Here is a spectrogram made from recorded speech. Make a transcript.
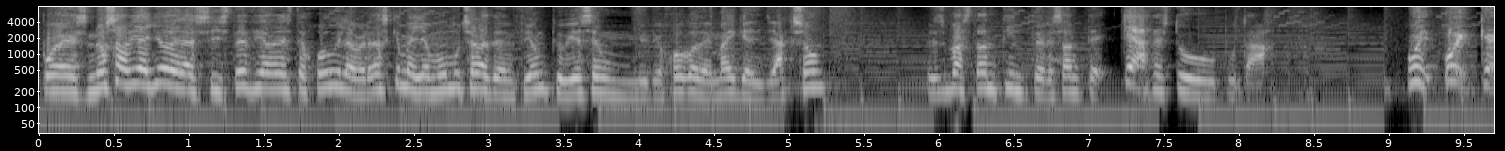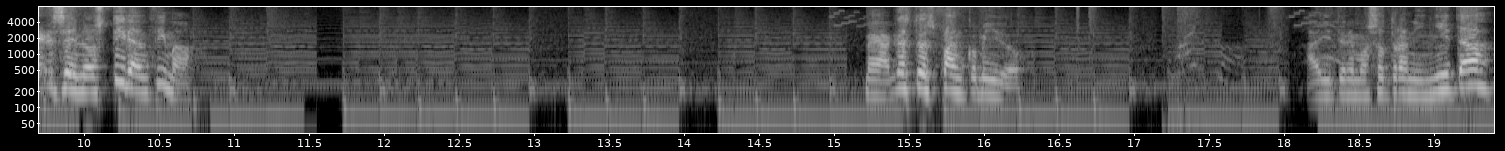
Pues no sabía yo de la existencia de este juego y la verdad es que me llamó mucho la atención que hubiese un videojuego de Michael Jackson es bastante interesante. ¿Qué haces tú, puta? ¡Uy, uy! ¡Que se nos tira encima! Venga, que esto es pan comido. Ahí tenemos otra niñita.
